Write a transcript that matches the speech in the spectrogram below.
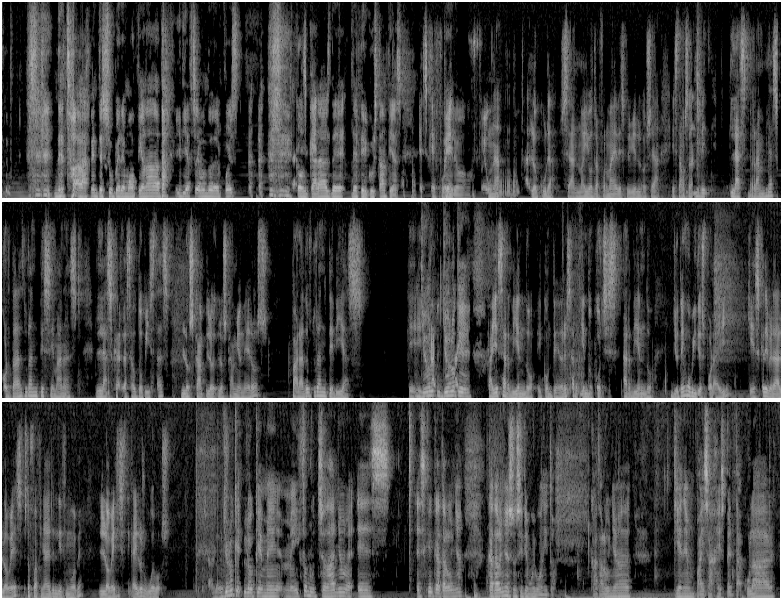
de toda la gente súper emocionada tal, y 10 segundos después con caras de, de circunstancias. es que fue, Pero fue una puta locura. O sea, no hay otra forma de describirlo. O sea, estamos hablando de las ramblas cortadas durante semanas, las, las autopistas, los, cam- los camioneros parados durante días. eh, yo, ca- yo lo que... calles ardiendo, eh, contenedores ardiendo, coches ardiendo. Yo tengo vídeos por ahí que es que de verdad lo ves. Esto fue a finales del 19. Lo ves y se te caen los huevos. Yo lo que, lo que me, me hizo mucho daño es, es que Cataluña, Cataluña es un sitio muy bonito. Cataluña tiene un paisaje espectacular.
